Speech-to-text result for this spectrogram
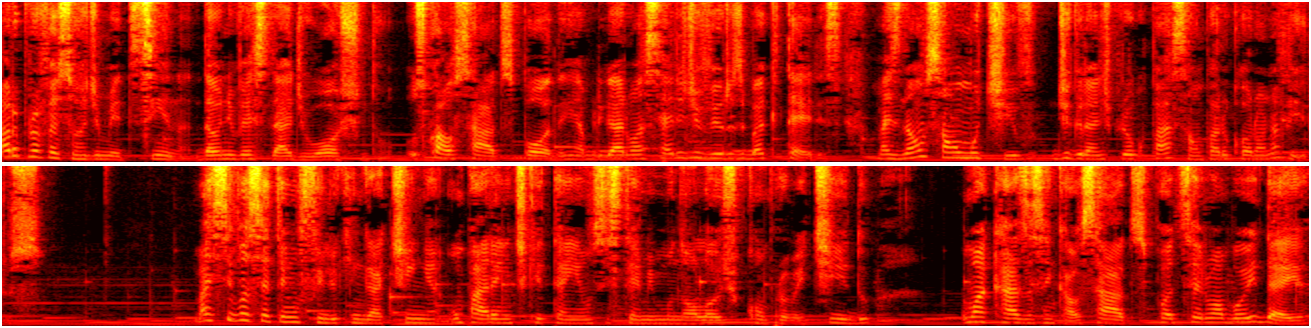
Para o professor de medicina da Universidade de Washington, os calçados podem abrigar uma série de vírus e bactérias, mas não são um motivo de grande preocupação para o coronavírus. Mas se você tem um filho que engatinha, um parente que tenha um sistema imunológico comprometido, uma casa sem calçados pode ser uma boa ideia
